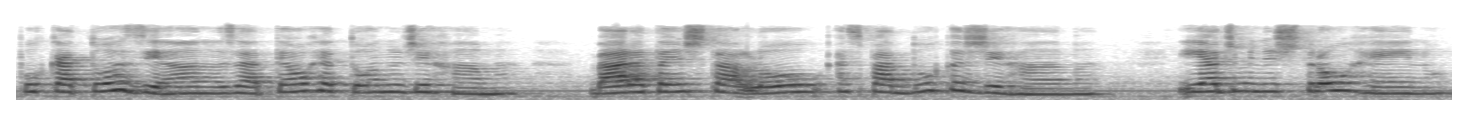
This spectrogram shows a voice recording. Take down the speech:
Por 14 anos, até o retorno de Rama, Bharata instalou as paducas de Rama e administrou o reino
